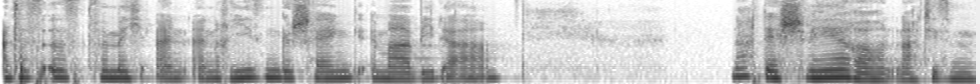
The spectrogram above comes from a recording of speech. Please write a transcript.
Und das ist für mich ein, ein Riesengeschenk, immer wieder nach der Schwere und nach diesem,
